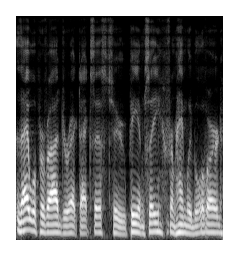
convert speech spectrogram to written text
That will provide direct access to PMC from Hambley Boulevard,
